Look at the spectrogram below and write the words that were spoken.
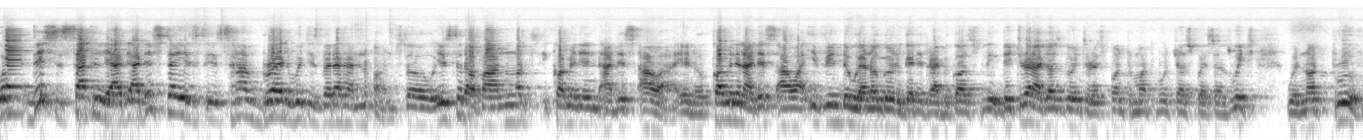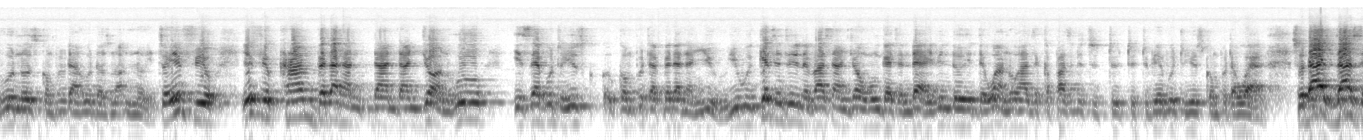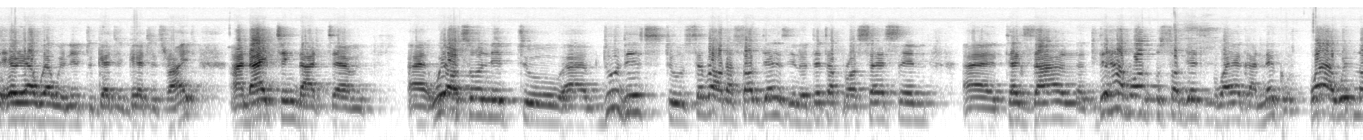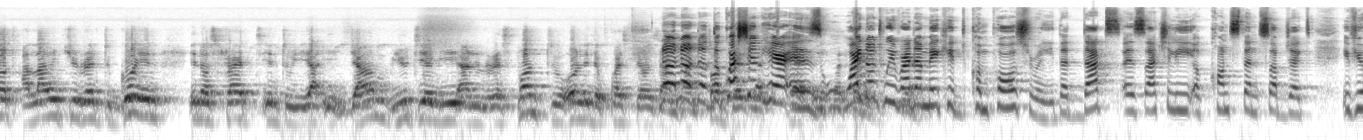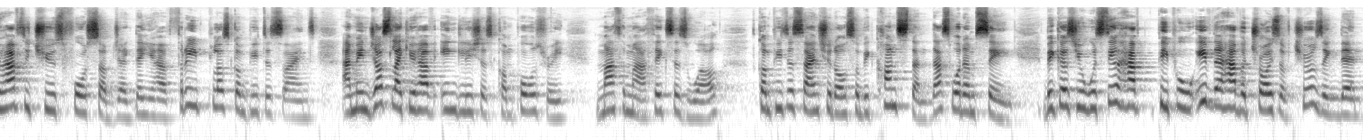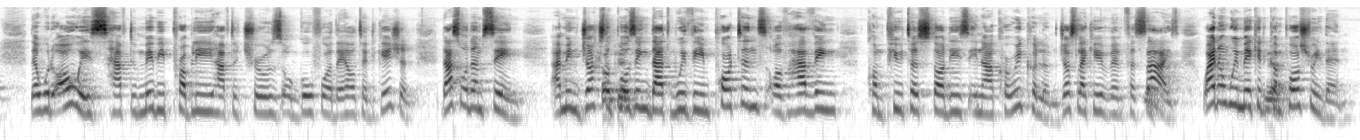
Well, this is certainly, at, this stage, is half bread, which is better than none. So instead of our not coming in at this hour, you know, coming in at this hour, even though we are not going to get it right, because the, the children are just going to respond to multiple choice questions, which will not prove who knows computer and who does not know it. So if you if you cram better than, than, than John, who is able to use computer better than you. You will get into university and John won't get in there, even though he's the one who has the capacity to, to, to, to be able to use computer well. So that's, that's the area where we need to get it, get it right. And I think that um, uh, we also need to um, do this to several other subjects, you know, data processing, uh, Texas, they have all those subjects in WAEC and NECO. Why are we not allowing children to go in, you know, straight into JAMB, UTME, and respond to only the questions? No, no, the, the question here is why don't we rather make it compulsory that that is actually a constant subject? If you have to choose four subjects, then you have three plus computer science. I mean, just like you have English as compulsory, mathematics as well computer science should also be constant. That's what I'm saying. Because you would still have people, if they have a choice of choosing, then they would always have to maybe probably have to choose or go for the health education. That's what I'm saying. I mean, juxtaposing okay. that with the importance of having computer studies in our curriculum, just like you've emphasized. Yeah. Why don't we make it yeah. compulsory then?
